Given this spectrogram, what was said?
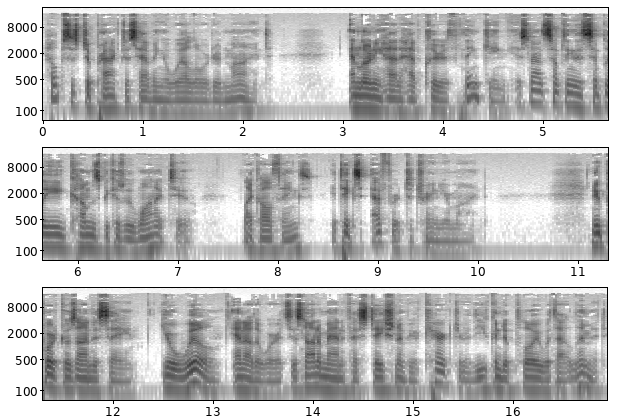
helps us to practice having a well ordered mind. And learning how to have clear thinking is not something that simply comes because we want it to. Like all things, it takes effort to train your mind. Newport goes on to say, Your will, in other words, is not a manifestation of your character that you can deploy without limit.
